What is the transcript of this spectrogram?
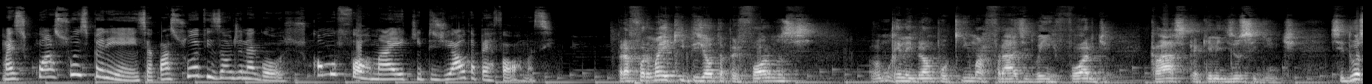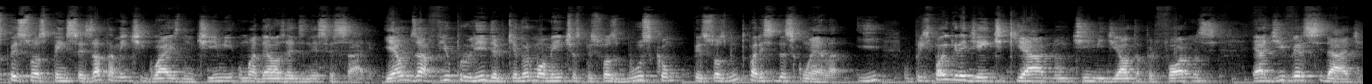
Mas com a sua experiência, com a sua visão de negócios, como formar equipes de alta performance? Para formar equipes de alta performance, vamos relembrar um pouquinho uma frase do Henry Ford, clássica, que ele diz o seguinte: se duas pessoas pensam exatamente iguais num time, uma delas é desnecessária. E é um desafio para o líder, porque normalmente as pessoas buscam pessoas muito parecidas com ela. E o principal ingrediente que há num time de alta performance é a diversidade.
